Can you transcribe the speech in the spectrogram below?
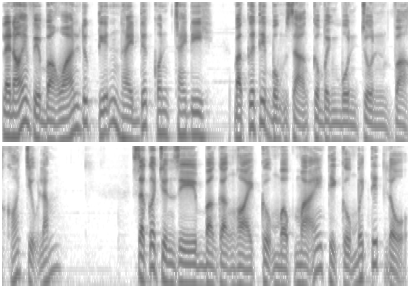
Lại nói về bà Hóa lúc tiễn hai đứa con trai đi, Bà cứ thấy bụng dạ của mình buồn chồn và khó chịu lắm. Giờ có chuyện gì bà gặng hỏi cụ mộc mãi Thì cụ mới tiết lộ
